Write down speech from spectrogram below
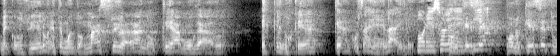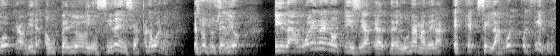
me considero en este momento más ciudadano que abogado, es que nos quedan, quedan cosas en el aire. Por eso le ¿Por qué decía- Se, ¿Por qué se tuvo que abrir a un periodo de incidencias? Pero bueno, eso sucedió. Y la buena noticia, de, de alguna manera, es que sí, la juez fue firme.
